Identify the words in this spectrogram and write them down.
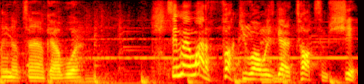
Clean up time, cowboy. See, man, why the fuck you always gotta talk some shit?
